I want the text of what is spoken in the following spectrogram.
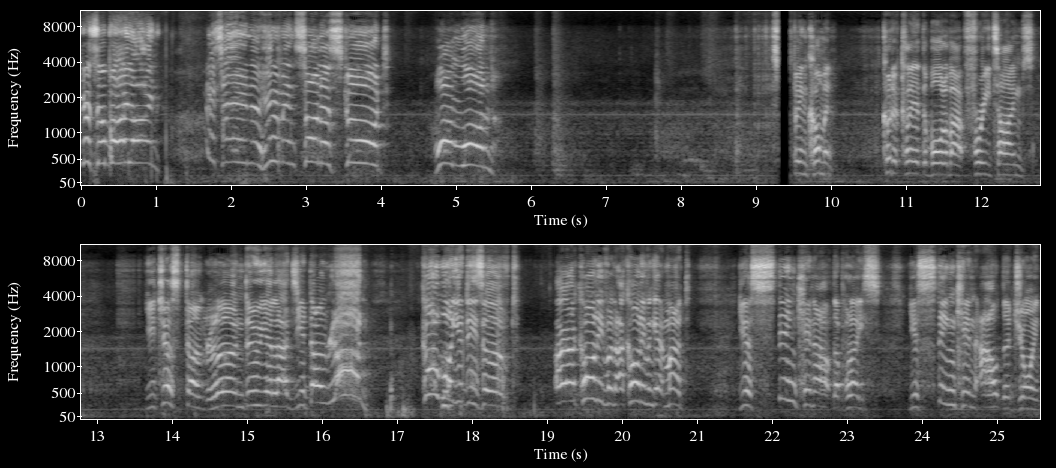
gets the byline. It's in. Heung-min Son has scored. 1 1. It's been coming. Could have cleared the ball about three times. You just don't learn, do you, lads? You don't learn. Got what you deserved. I, I can't even. I can't even get mad. You're stinking out the place. You're stinking out the joint.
